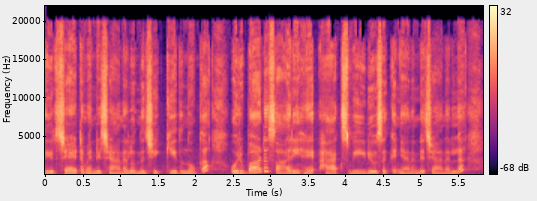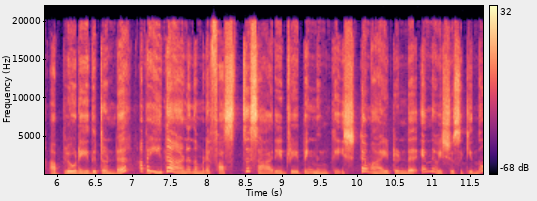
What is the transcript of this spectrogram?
തീർച്ചയായിട്ടും എന്റെ ചാനൽ ഒന്ന് ചെക്ക് ചെയ്ത് നോക്കുക. ഒരുപാട് സാരി ഹാക്സ് വീഡിയോസൊക്കെ ഞാൻ എന്റെ ചാനലിൽ അപ്ലോഡ് ചെയ്തിട്ടുണ്ട്. അപ്പോൾ ഇതാണ് നമ്മുടെ ഫസ്റ്റ് സാരി ഡ്രേപ്പിംഗ് നിങ്ങൾക്ക് ഇഷ്ടമായിട്ടുണ്ട് എന്ന് വിശ്വസിക്കുന്നു.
